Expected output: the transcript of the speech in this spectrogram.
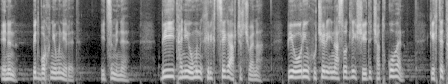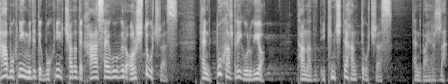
Энэ нь бид бурхны өмнө ирээд эзэн минь ээ би таны өмнө хэрэгцээгээ авчирч байна. Би өөрийн хүчээр энэ асуудлыг шийдэж чадахгүй байна. Гэхдээ та бүхнийг мэддэг, бүхнийг чаддаг, хаасайгүйгээр оршдог учраас танд бүх алдрыг өргөё та надад итгэмжтэй ханддаг учраас танд баярлалаа.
